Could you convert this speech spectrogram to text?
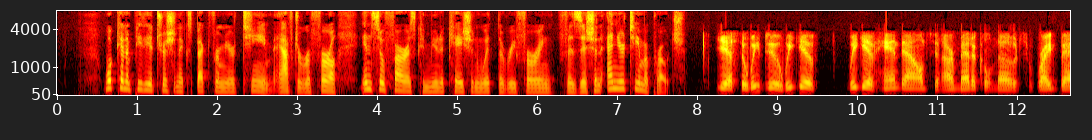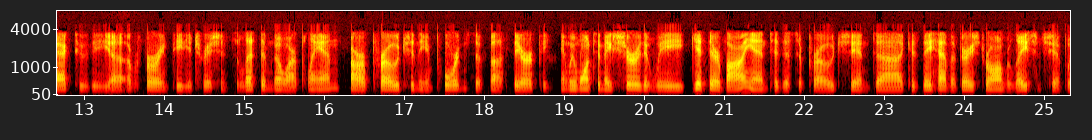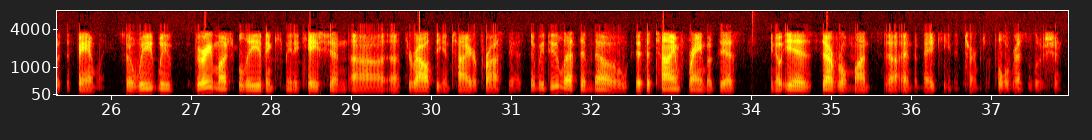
What can a pediatrician expect from your team after referral insofar as communication with the referring physician and your team approach? Yes, yeah, so we do. We give we give handouts and our medical notes right back to the uh, referring pediatricians to let them know our plan, our approach, and the importance of uh, therapy. And we want to make sure that we get their buy-in to this approach, and because uh, they have a very strong relationship with the family. So we we very much believe in communication uh, uh, throughout the entire process, and we do let them know that the time frame of this, you know, is several months uh, in the making in terms of full resolution.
